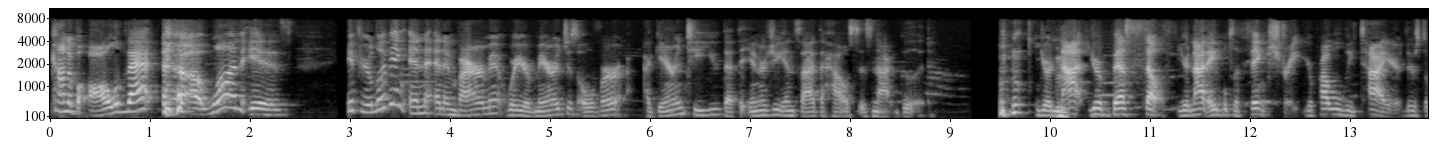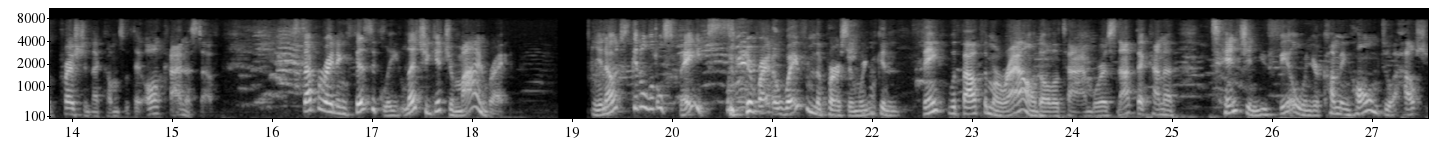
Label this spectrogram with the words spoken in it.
kind of all of that. One is if you're living in an environment where your marriage is over, I guarantee you that the energy inside the house is not good. you're Hmm. not your best self. You're not able to think straight. You're probably tired. There's depression that comes with it, all kind of stuff. Separating physically lets you get your mind right. You know, just get a little space right away from the person where you can think without them around all the time, where it's not that kind of tension you feel when you're coming home to a house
